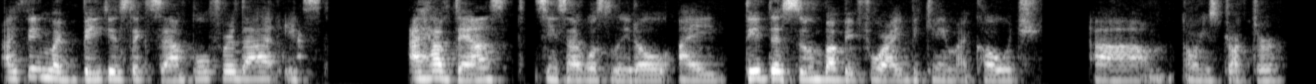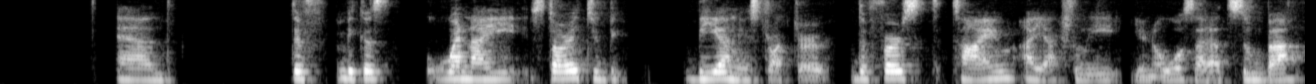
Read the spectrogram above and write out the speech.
I think my biggest example for that is I have danced since I was little. I did the Zumba before I became a coach um, or instructor. And the, because when I started to be, be an instructor, the first time I actually, you know, was at Zumba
